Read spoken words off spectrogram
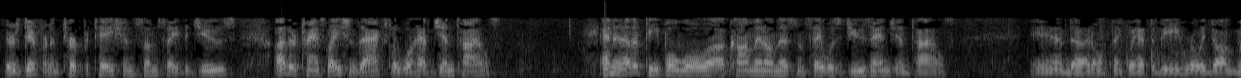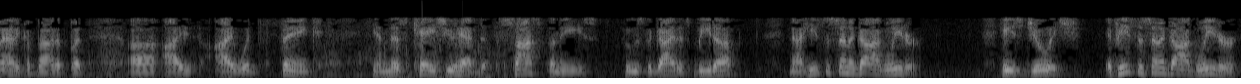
There's different interpretations. Some say the Jews. Other translations actually will have Gentiles. And then other people will uh, comment on this and say it was Jews and Gentiles. And uh, I don't think we have to be really dogmatic about it, but uh, I I would think in this case, you had Sosthenes, who's the guy that's beat up. Now, he's the synagogue leader. He's Jewish. If he's the synagogue leader,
